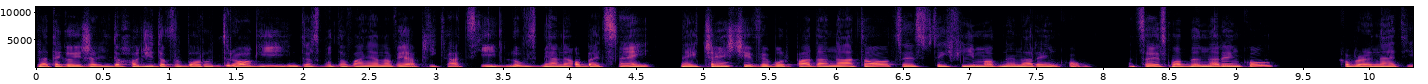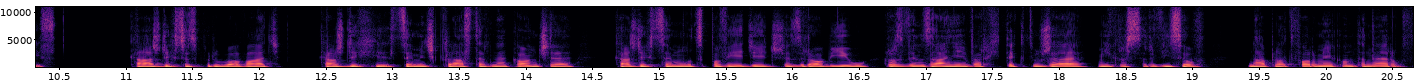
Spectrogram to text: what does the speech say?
Dlatego jeżeli dochodzi do wyboru drogi do zbudowania nowej aplikacji lub zmiany obecnej, najczęściej wybór pada na to, co jest w tej chwili modne na rynku. A co jest modne na rynku? Kubernetes. Każdy chce spróbować, każdy chce mieć klaster na koncie, każdy chce móc powiedzieć, że zrobił rozwiązanie w architekturze mikroserwisów na platformie kontenerów.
